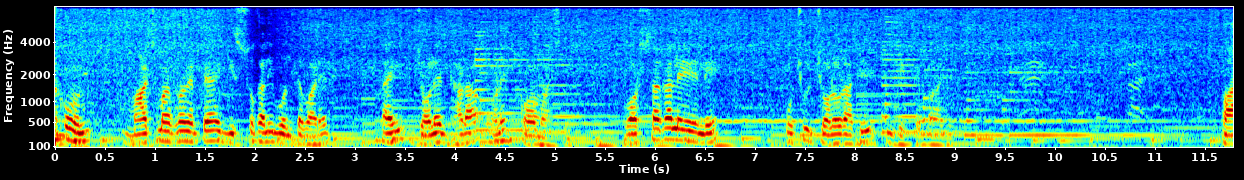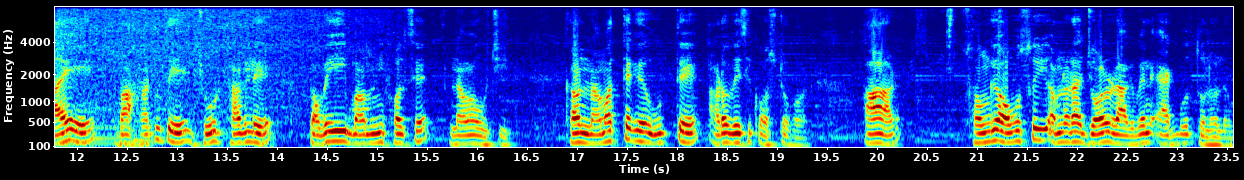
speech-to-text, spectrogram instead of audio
এখন মার্চ মাস মানে প্রায় গ্রীষ্মকালই বলতে পারেন, তাই জলের ধারা অনেক কম আছে। বর্ষাকালে এলে প্রচুর জলরাশি দেখতে পাওয়া যায় পায়ে বা হাঁটুতে জোর থাকলে তবেই বামনি ফলসে নামা উচিত, কারণ নামার থেকে উঠতে আরও বেশি কষ্টকর। আর সঙ্গে অবশ্যই আপনারা জল রাখবেন এক বোতল হলেও,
